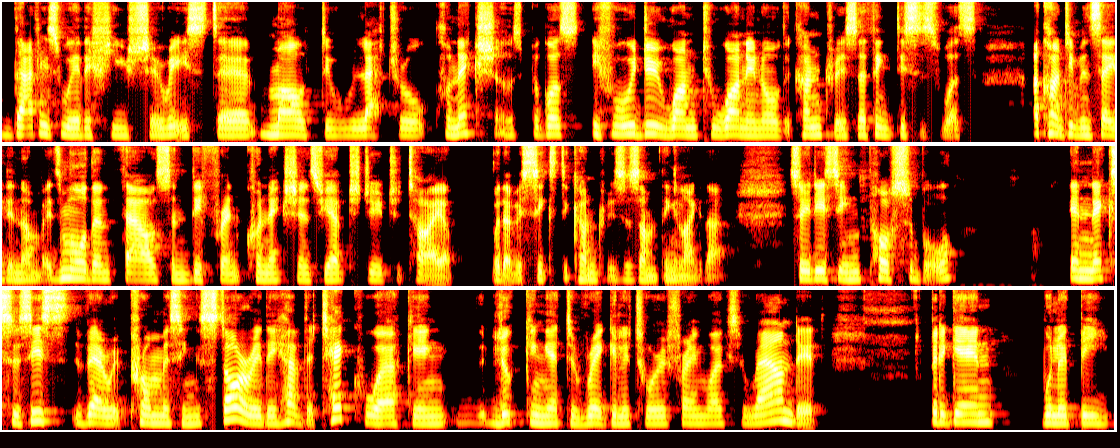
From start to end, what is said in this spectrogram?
that is where the future is the multilateral connections. Because if we do one to one in all the countries, I think this is what's, I can't even say the number. It's more than 1,000 different connections you have to do to tie up whatever, 60 countries or something like that. So it is impossible and Nexus is a very promising story. They have the tech working, looking at the regulatory frameworks around it. But again, will it be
